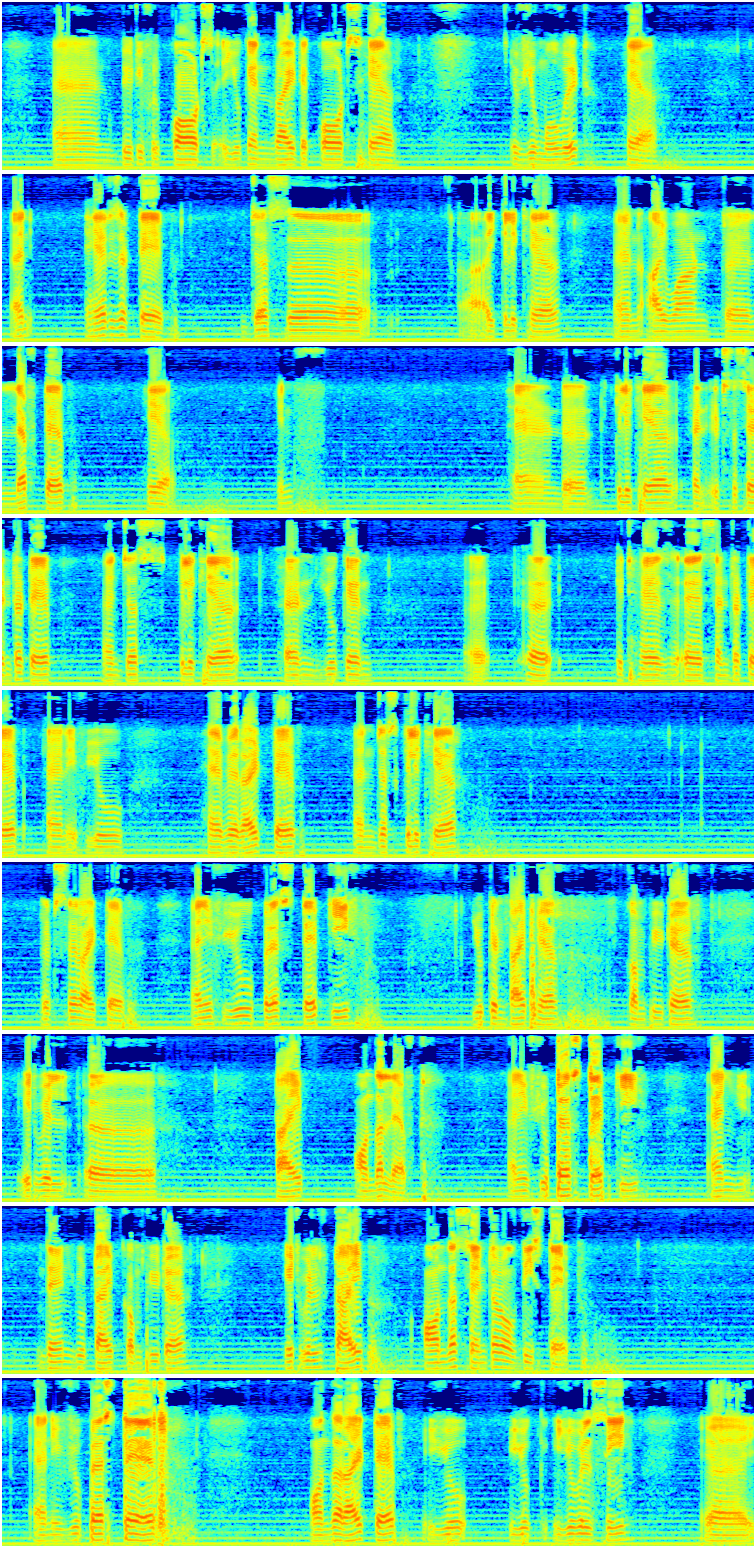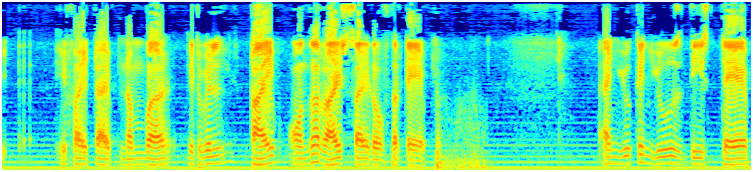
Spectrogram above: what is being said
and beautiful quotes. You can write a quotes here if you move it here. And here is a tab just uh, I click here and I want a left tab here. In and uh, click here and it's the center tab and just click here and you can uh, uh, it has a center tab and if you have a right tab and just click here it's a right tab and if you press tab key you can type here computer it will uh, type on the left. And if you press tab key and you, then you type computer it will type on the center of this tab. And if you press tab on the right tab you you you will see uh, if I type number it will type on the right side of the tab and you can use this tab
